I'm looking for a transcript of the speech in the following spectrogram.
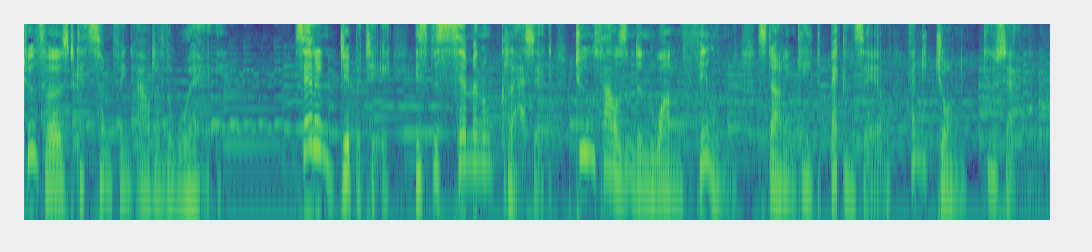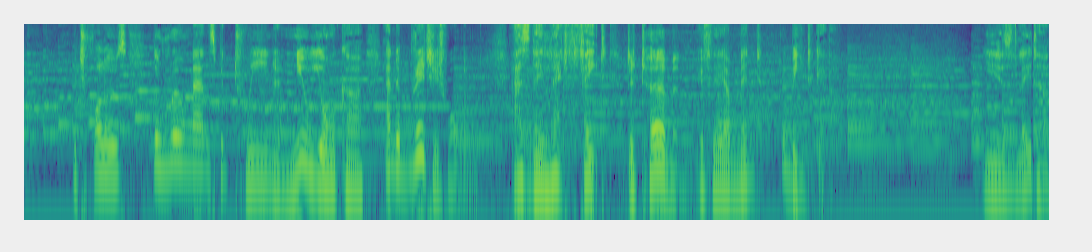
to first get something out of the way. Serendipity is the seminal classic 2001 film starring Kate Beckinsale and John Cusack, which follows the romance between a New Yorker and a British woman as they let fate determine if they are meant to be together. Years later,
